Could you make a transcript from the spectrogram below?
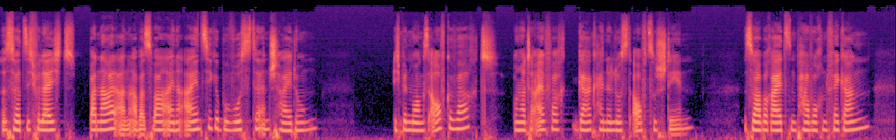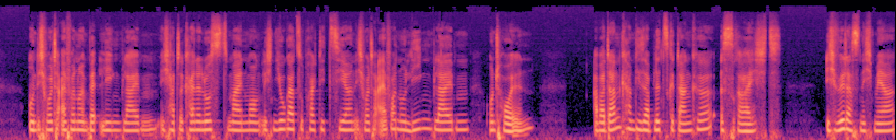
Es hört sich vielleicht banal an, aber es war eine einzige bewusste Entscheidung. Ich bin morgens aufgewacht und hatte einfach gar keine Lust aufzustehen. Es war bereits ein paar Wochen vergangen und ich wollte einfach nur im Bett liegen bleiben. Ich hatte keine Lust, meinen morgendlichen Yoga zu praktizieren. Ich wollte einfach nur liegen bleiben und heulen. Aber dann kam dieser Blitzgedanke, es reicht. Ich will das nicht mehr.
